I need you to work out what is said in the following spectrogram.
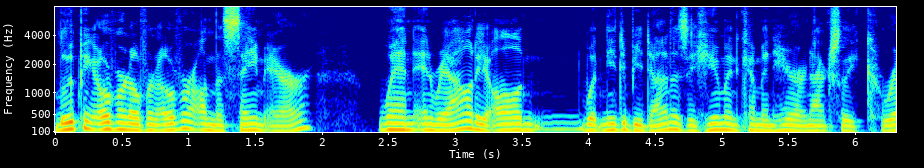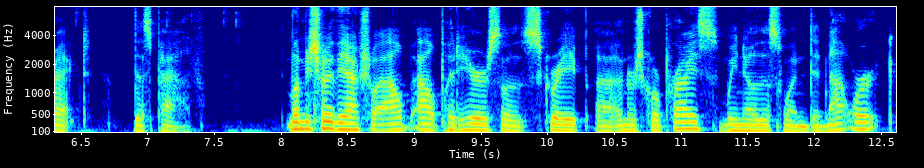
looping over and over and over on the same error, when in reality, all what need to be done is a human come in here and actually correct this path. Let me show you the actual out output here. So scrape uh, underscore price. We know this one did not work.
